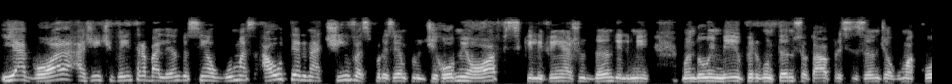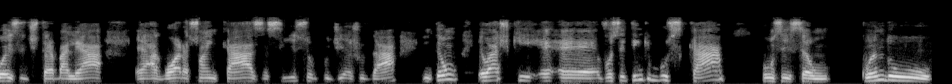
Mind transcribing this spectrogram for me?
E agora a gente vem trabalhando assim algumas alternativas, por exemplo, de home office que ele vem ajudando. Ele me mandou um e-mail perguntando se eu estava precisando de alguma coisa de trabalhar é, agora só em casa, se isso eu podia ajudar. Então eu acho que é, é, você tem que buscar, Conceição, quando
